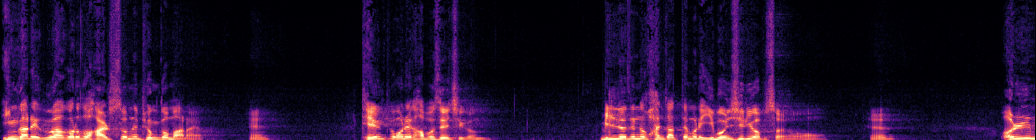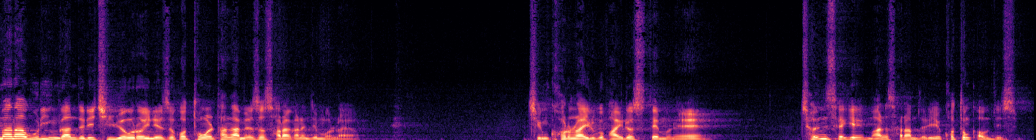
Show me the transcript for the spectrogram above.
인간의 의학으로도 알 수 없는 병도 많아요. 예? 대형 병원에 가보세요 지금 밀려드는 환자 때문에 입원실이 없어요. 예? 얼마나 우리 인간들이 질병으로 인해서 고통을 당하면서 살아가는지 몰라요. 지금 코로나19 바이러스 때문에 전 세계 많은 사람들이 고통 가운데 있습니다.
